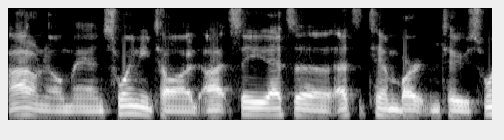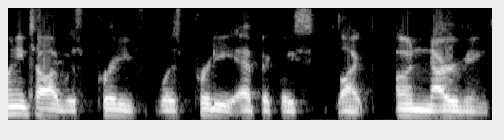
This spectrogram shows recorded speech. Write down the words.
I don't know, man. Sweeney Todd. I see that's a that's a Tim Burton too. Sweeney Todd was pretty was pretty epically like unnerving,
